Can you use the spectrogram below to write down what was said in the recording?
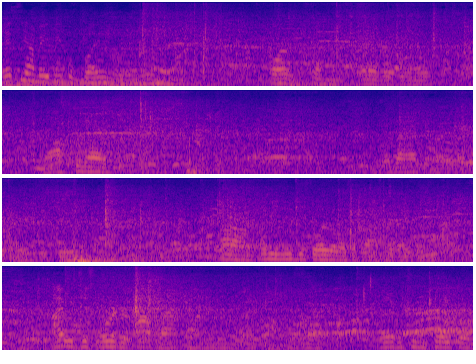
Let's see how many people play in the room. Or some whatever, you know. Lost in edge. What after my like a jersey too? Um, I mean, you just order like a black or white one. I would just order a black one and then the white one. Because uh, whatever team play for,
